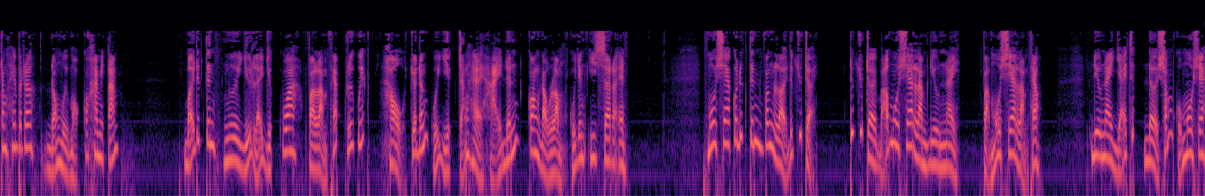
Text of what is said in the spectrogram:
trong Hebrew đoạn 11 có 28. Bởi đức tin, người giữ lễ vượt qua và làm phép rứa quyết, hầu cho đấng quỷ diệt chẳng hề hại đến con đầu lòng của dân Israel. Môi xe có đức tin vâng lời Đức Chúa Trời. Đức Chúa Trời bảo môi xe làm điều này và môi xe làm theo. Điều này giải thích đời sống của môi xe.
